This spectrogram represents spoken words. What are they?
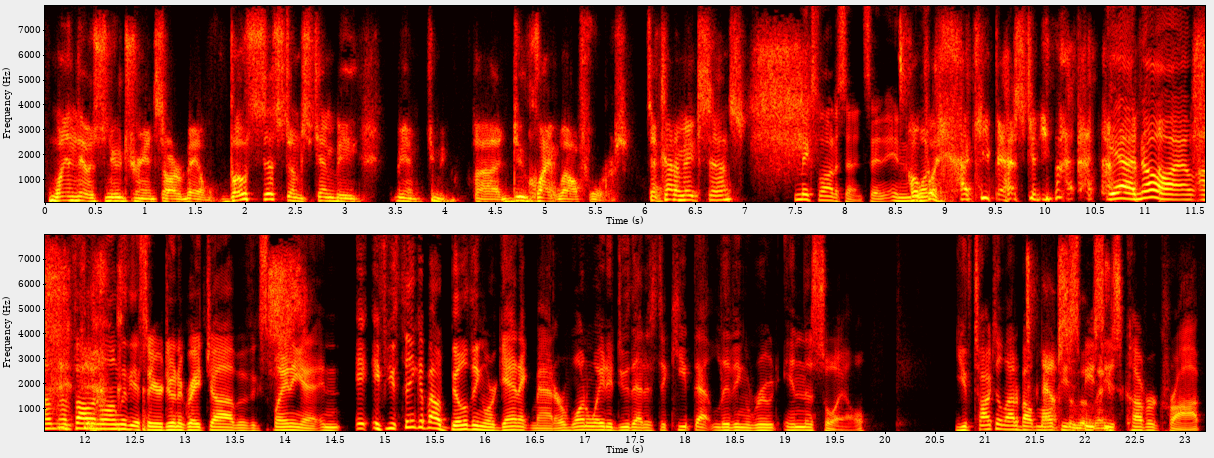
when those nutrients are available. Both systems can be you know, can be, uh, do quite well for us. That kind of make sense? It makes a lot of sense. And, and hopefully, one, I keep asking you that. yeah, no, I, I'm, I'm following along with you. So you're doing a great job of explaining it. And if you think about building organic matter, one way to do that is to keep that living root in the soil. You've talked a lot about multi-species cover crop.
